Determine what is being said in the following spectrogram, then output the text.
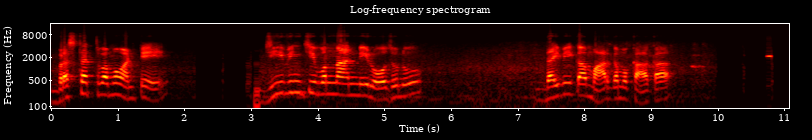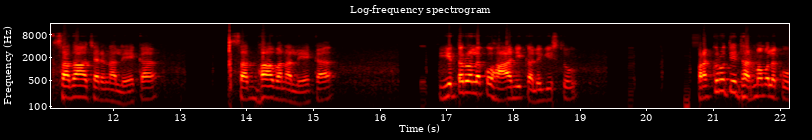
భ్రష్టత్వము అంటే జీవించి ఉన్న అన్ని రోజులు దైవిక మార్గము కాక సదాచరణ లేక సద్భావన లేక ఇతరులకు హాని కలిగిస్తూ ప్రకృతి ధర్మములకు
